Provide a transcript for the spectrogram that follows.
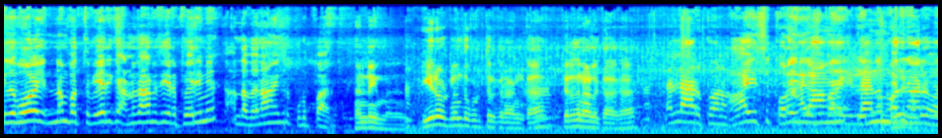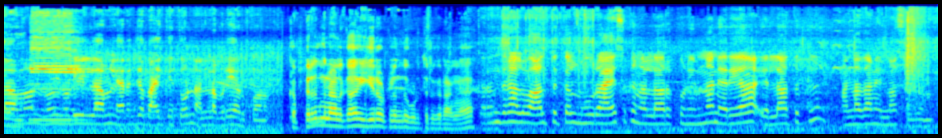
இது போல இன்னும் பத்து பேருக்கு அன்னதானம் செய்யற பெருமை அந்த விநாயகர் கொடுப்பாரு. நன்றிங்கம்மா நன்றி. ஈரோட்டிலேருந்து கொடுத்துருக்குறாங்கக்கா. பிறந்த நாளுக்காக நல்லா இருக்கணும். ஆயுசு பதினாறு வரும். இல்லாமல் நோய் நொடி இல்லாமல் நிறைஞ்ச பாக்கியத்தோடு நல்லபடியா இருக்கணும். பிறந்த நாளுக்காக ஈரோட்டிலேருந்து கொடுத்துருக்குறாங்க. பிறந்தநாள் வாழ்த்துக்கள் நூறு ஆயுசுக்கு நல்லா இருக்கணும். இன்னும் நிறையா எல்லாத்துக்கும் அன்னதானம் என்ன செய்யணும்.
